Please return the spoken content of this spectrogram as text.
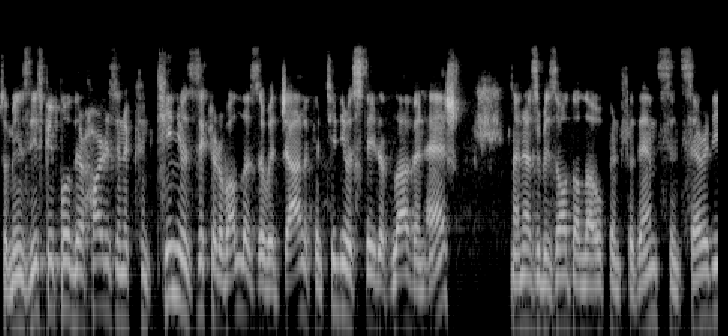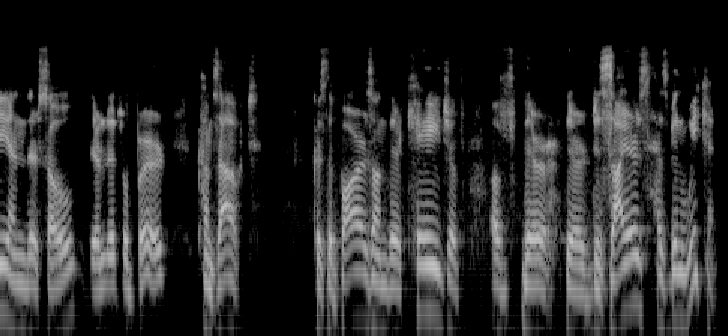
So means these people their heart is in a continuous zikr of Allah a continuous state of love and ishq and as a result Allah opened for them sincerity and their soul, their little bird comes out because the bars on their cage of, of their, their desires has been weakened.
